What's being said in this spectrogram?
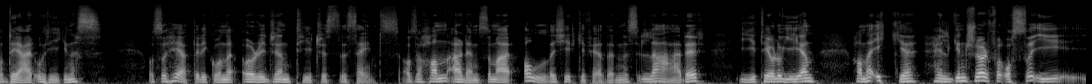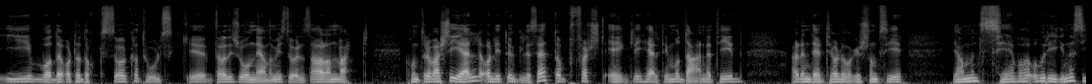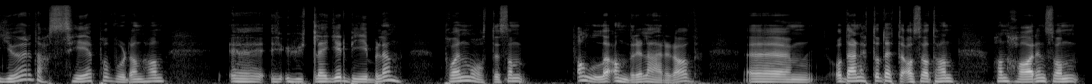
Og det er Origenes. Og så heter ikonet 'Origin Teaches the Saints'. Altså Han er den som er alle kirkefedrenes lærer i teologien. Han er ikke helgen sjøl, for også i, i både ortodoks og katolsk eh, tradisjon gjennom historien så har han vært kontroversiell og litt uglesett, og først egentlig helt i moderne tid er det en del teologer som sier ja, men se hva Origenes gjør, da. Se på hvordan han eh, utlegger Bibelen på en måte som alle andre lærer av. Eh, og det er nettopp dette, altså at han, han, har en sånn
